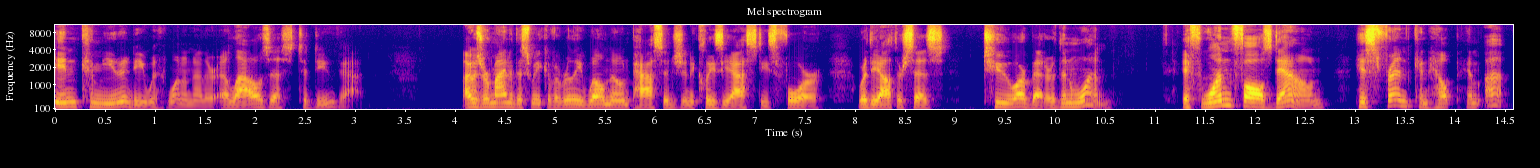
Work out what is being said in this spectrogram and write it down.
in community with one another allows us to do that. I was reminded this week of a really well known passage in Ecclesiastes 4 where the author says, Two are better than one. If one falls down, his friend can help him up.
